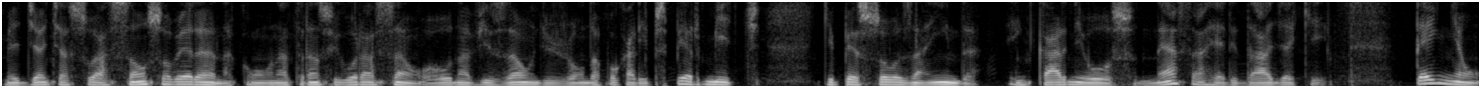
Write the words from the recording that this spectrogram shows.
mediante a sua ação soberana, como na transfiguração ou na visão de João do Apocalipse, permite que pessoas ainda em carne e osso, nessa realidade aqui, tenham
